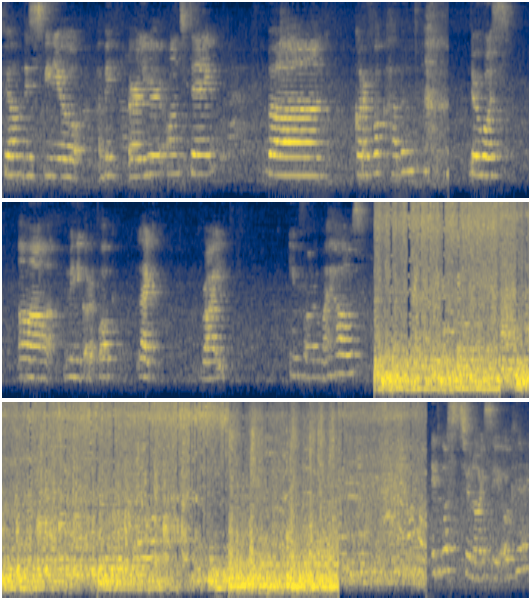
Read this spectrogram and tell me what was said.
film this video a bit earlier on today, but correfoc happened. there was a mini correfoc like right in front of my house. It was too noisy, okay?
